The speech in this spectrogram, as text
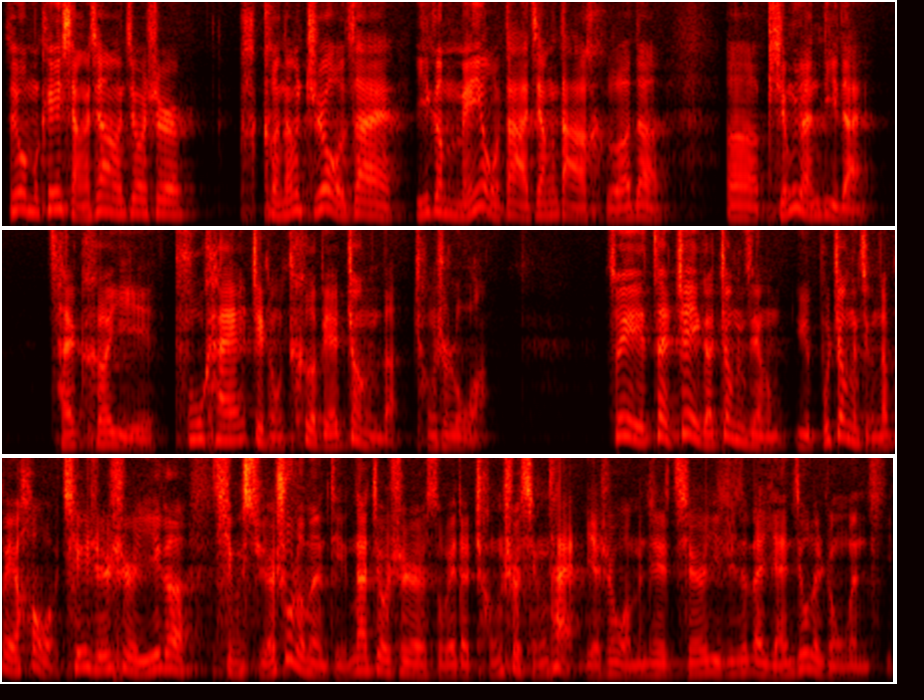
所以我们可以想象，就是可能只有在一个没有大江大河的呃平原地带，才可以铺开这种特别正的城市路网。所以，在这个正经与不正经的背后，其实是一个挺学术的问题，那就是所谓的城市形态，也是我们这其实一直都在研究的这种问题。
